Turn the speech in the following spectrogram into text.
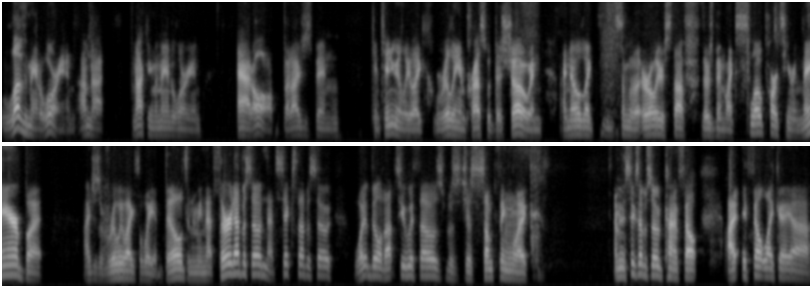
love the Mandalorian. I'm not knocking the Mandalorian at all, but I've just been continually like really impressed with this show. And I know like some of the earlier stuff, there's been like slow parts here and there, but I just really like the way it builds. And I mean, that third episode and that sixth episode, what it built up to with those was just something like, I mean, the sixth episode kind of felt, I it felt like a uh,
